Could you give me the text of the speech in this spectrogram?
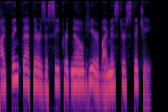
I think that there is a secret note here by Mr. Stitchy.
